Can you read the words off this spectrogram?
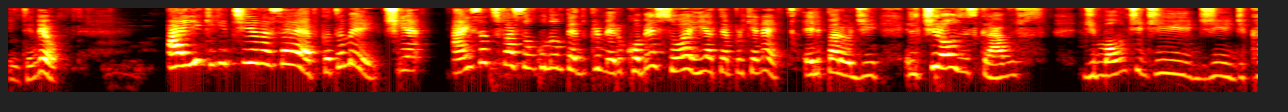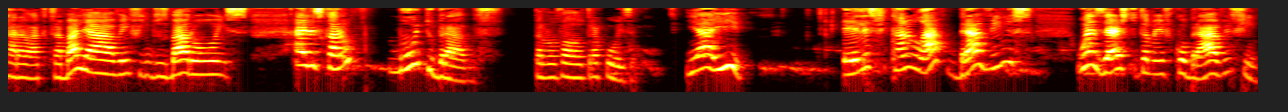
Entendeu? Aí, o que, que tinha nessa época também? Tinha a insatisfação com Dom Pedro I começou aí, até porque, né, ele parou de. Ele tirou os escravos de monte de, de, de cara lá que trabalhava, enfim, dos barões. Aí eles ficaram muito bravos, para não falar outra coisa. E aí, eles ficaram lá bravinhos. O exército também ficou bravo, enfim.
